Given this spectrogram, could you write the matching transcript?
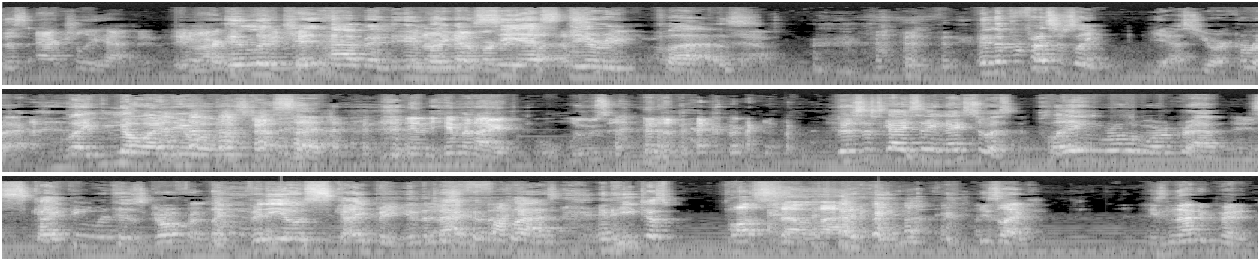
this actually happened. In our, It legit happened in, in like a CS class. theory oh, class. Yeah. And the professor's like, yes, you are correct. Like, no idea what was just said. and him and I lose it in the background. There's this guy sitting next to us, playing World of Warcraft, Skyping with his girlfriend, like video Skyping in the back of the fucking- class, and he just busts out laughing. He's like, he's not even credit.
